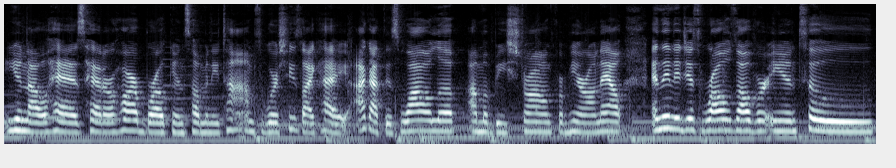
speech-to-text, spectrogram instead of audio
you know, has had her heart broken so many times where she's like, hey, I got this wall up. I'm going to be strong from here on out. And then it just rolls over into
